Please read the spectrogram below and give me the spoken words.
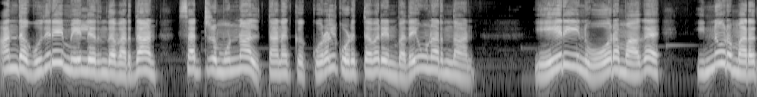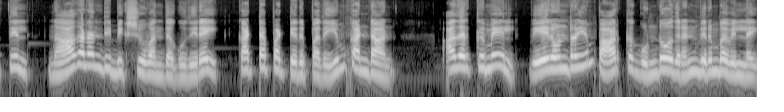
அந்த குதிரை மேலிருந்தவர்தான் சற்று முன்னால் தனக்கு குரல் கொடுத்தவர் என்பதை உணர்ந்தான். ஏரியின் ஓரமாக இன்னொரு மரத்தில் நாகநந்தி பிக்ஷு வந்த குதிரை கட்டப்பட்டிருப்பதையும் கண்டான். அதற்கு மேல் வேறொன்றையும் பார்க்க குண்டோதரன் விரும்பவில்லை.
